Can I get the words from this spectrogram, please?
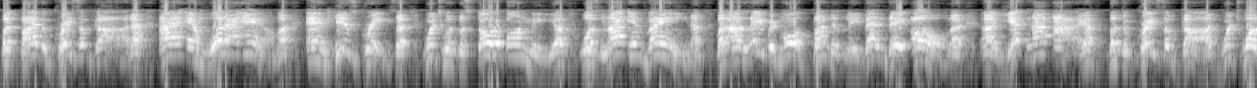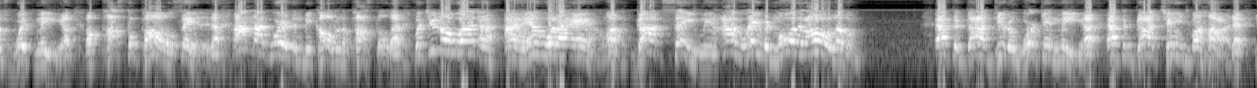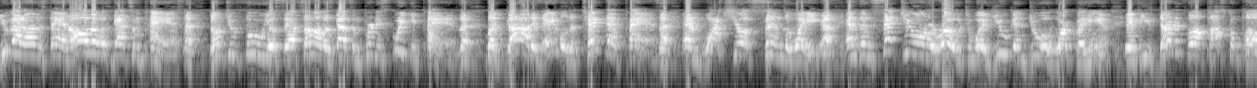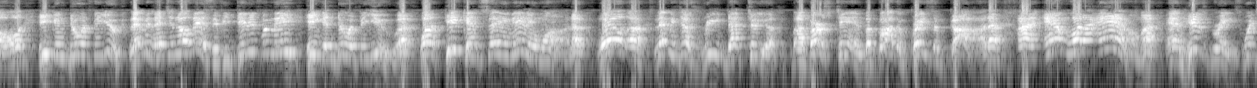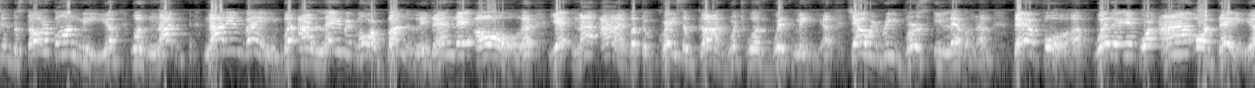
But by the grace of God, I am what I am, and His grace, uh, which was bestowed upon me, uh, was not in vain, uh, but I labored more abundantly than they all. Yet not I, but the grace of God, which was with me. Apostle Paul said it. I'm not worthy to be called an apostle, but you know what? I am what I am. God saved me, and I labored more than all of them. After God did a work in me, uh, after God changed my heart. Uh, you got to understand, all of us got some past. Uh, don't you fool yourself. Some of us got some pretty squeaky past. Uh, but God is able to take that past uh, and wash your sins away uh, and then set you on a road to where you can do a work for Him. If He's done it for Apostle Paul, He can do it for you. Let me let you know this. If He did it for me, He can do it for you. Well, He can save anyone. Well, uh, let me just read that to you. Uh, verse 10 But by the grace of God, I am what I am, and His grace, which is bestowed upon me, was not, not in vain, but I labored more abundantly than they all. Yet not I, but the grace of God which was with me. Shall we read verse 11? Um, Therefore, whether it were I or they,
